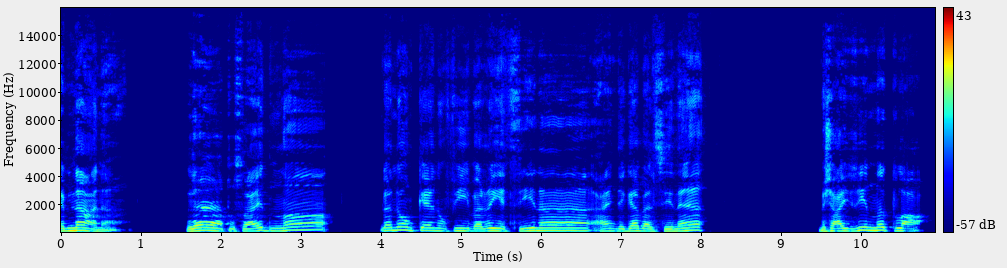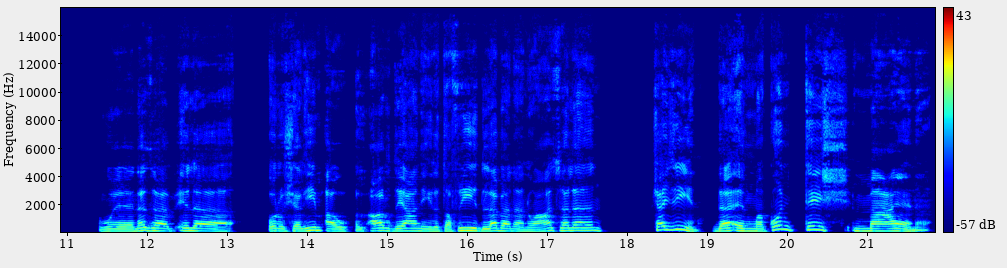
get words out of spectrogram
امنعنا. لا تصعدنا لأنهم كانوا في برية سيناء عند جبل سيناء. مش عايزين نطلع ونذهب إلى أورشليم أو الأرض يعني لتفيض لبنا وعسلا. مش عايزين. ده إن ما كنتش معانا.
